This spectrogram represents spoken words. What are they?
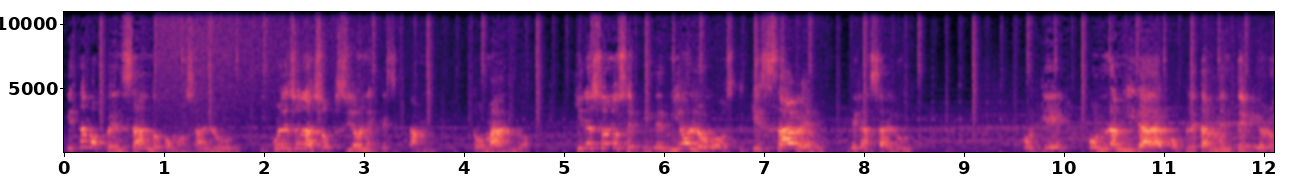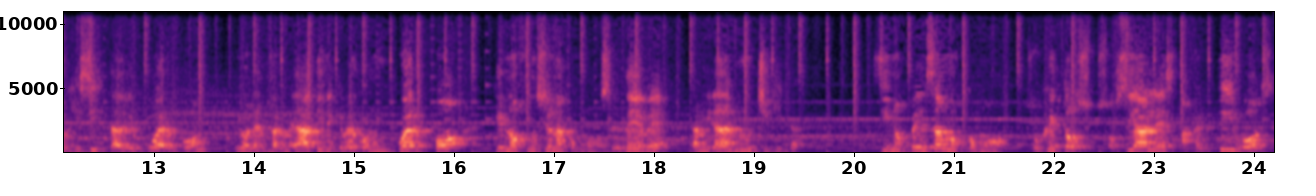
¿qué estamos pensando como salud? ¿Y cuáles son las opciones que se están tomando? ¿Quiénes son los epidemiólogos y qué saben de la salud? Porque con una mirada completamente biologicista del cuerpo, digo, la enfermedad tiene que ver con un cuerpo que no funciona como se debe, la mirada es muy chiquita. Si nos pensamos como sujetos sociales, afectivos,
